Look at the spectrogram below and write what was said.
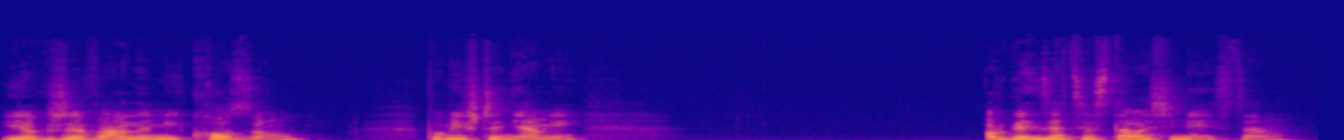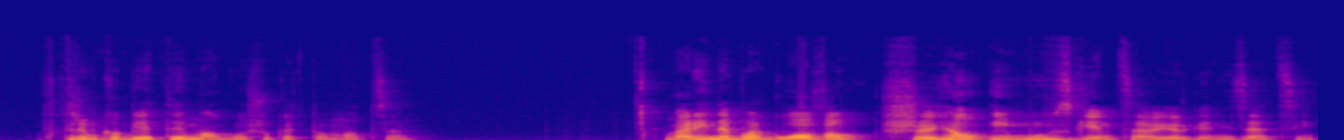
i ogrzewanymi kozą, pomieszczeniami, organizacja stała się miejscem, w którym kobiety mogły szukać pomocy. Marina była głową, szyją i mózgiem całej organizacji.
